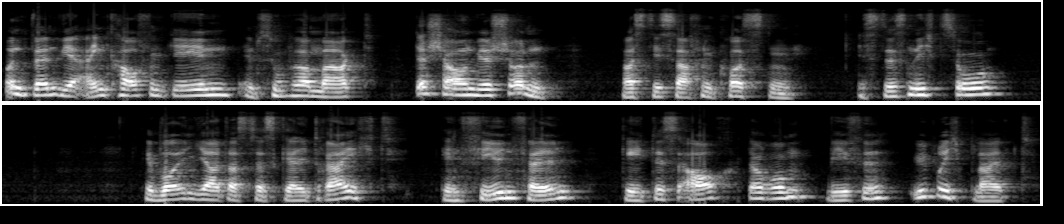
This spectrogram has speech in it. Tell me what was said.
Und wenn wir einkaufen gehen im Supermarkt, da schauen wir schon, was die Sachen kosten. Ist es nicht so? Wir wollen ja, dass das Geld reicht. In vielen Fällen geht es auch darum, wie viel übrig bleibt.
